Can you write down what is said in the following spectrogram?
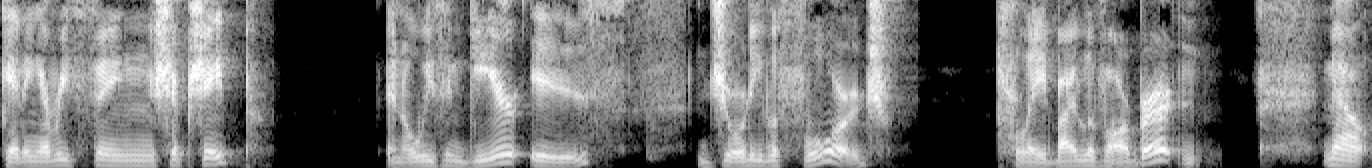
getting everything ship shape and always in gear is Geordi LaForge, played by LeVar Burton. Now,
